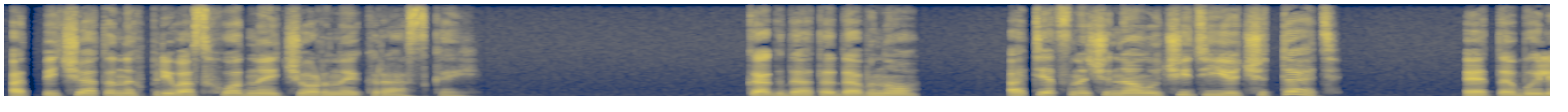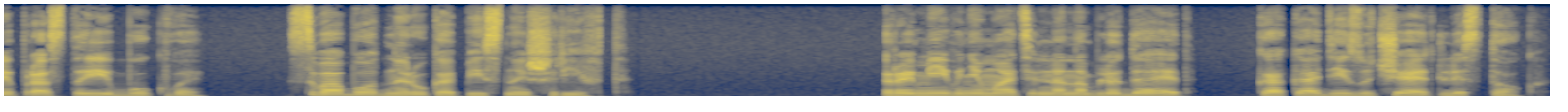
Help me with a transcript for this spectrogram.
отпечатанных превосходной черной краской. Когда-то давно отец начинал учить ее читать. Это были простые буквы, свободный рукописный шрифт. Реми внимательно наблюдает, как Ади изучает листок.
